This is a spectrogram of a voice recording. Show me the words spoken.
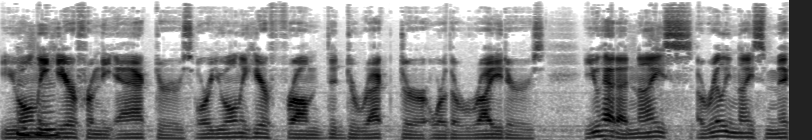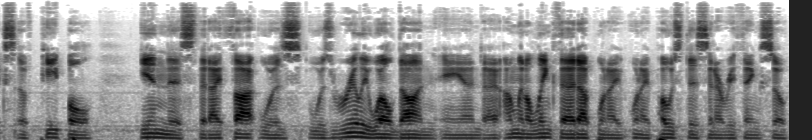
You only hear from the actors, or you only hear from the director or the writers. You had a nice, a really nice mix of people in this that I thought was was really well done, and I, I'm going to link that up when I when I post this and everything, so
